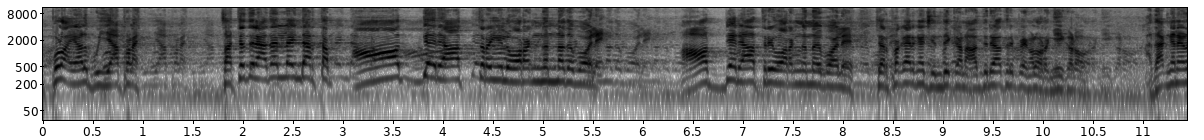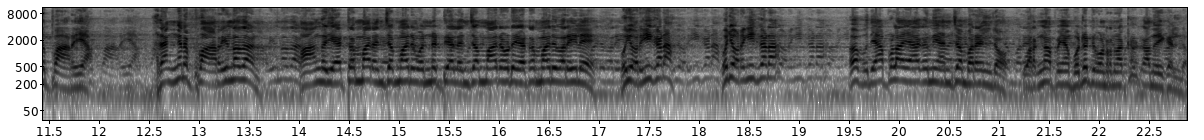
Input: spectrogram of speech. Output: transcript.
അപ്പോഴും അയാൾ പുയ്യാപ്പളെ. സത്യത്തിൽ അതല്ല എന്റെ അർത്ഥം. ആദ്യ രാത്രിയിൽ ഉറങ്ങുന്നത് പോലെ. ആദ്യ രാത്രി ഉറങ്ങുന്നത് പോലെ. ചെറുപ്പക്കാരങ്ങ ചിന്തിക്കണം. ആദ്യ രാത്രി ഇപ്പൊ ഞങ്ങൾ ഉറങ്ങിക്കണോ? അതങ്ങനെയാണ് പറയാ. അതങ്ങനെ പറയണതാണ്. അങ്ങ് ഏട്ടന്മാർ അഞ്ചന്മാർ വന്നിട്ടിയാൽ അഞ്ചന്മാരോട് ഏട്ടന്മാർ പറയില്ലേ? പോയി ഉറങ്ങിക്കടാ. പോയി ഉറങ്ങിക്കടാ. അപ്പൊ പുതിയാപ്പിളയാകുന്ന നീ അഞ്ചം പറയല്ലോ ഉറങ്ങാപ്പ ഞാൻ പെട്ടിട്ട് കൊണ്ടുവന്നേക്കാന്ന് അത്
